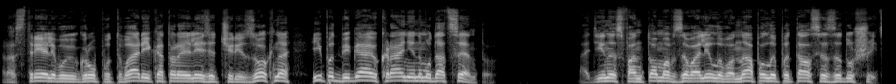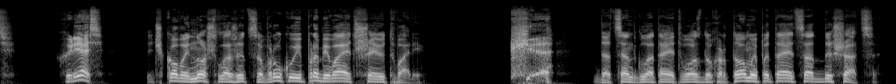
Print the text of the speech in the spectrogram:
Расстреливаю группу тварей, которая лезет через окна, и подбегаю к раненому доценту. Один из фантомов завалил его на пол и пытался задушить. Хрясь! Тычковый нож ложится в руку и пробивает шею твари. «Кхе!» — доцент глотает воздух ртом и пытается отдышаться.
